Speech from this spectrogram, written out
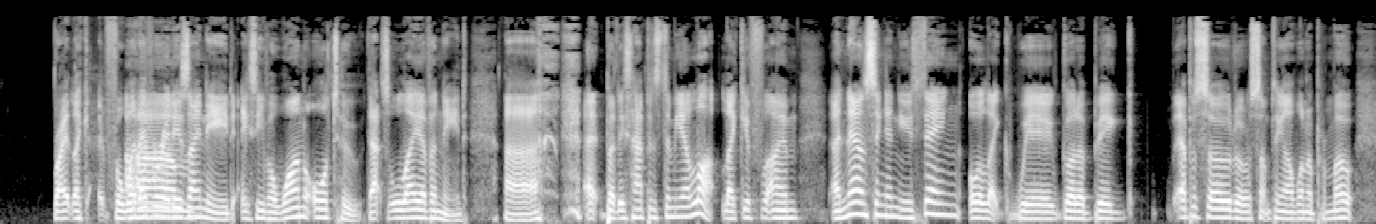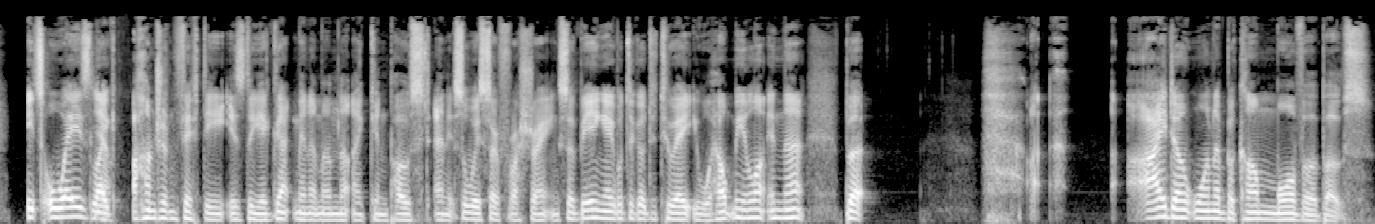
Right, like for whatever it is Um, I need, it's either one or two. That's all I ever need. Uh, but this happens to me a lot. Like if I'm announcing a new thing, or like we've got a big episode or something I want to promote, it's always like 150 is the exact minimum that I can post, and it's always so frustrating. So being able to go to 280 will help me a lot in that, but I don't want to become more verbose.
